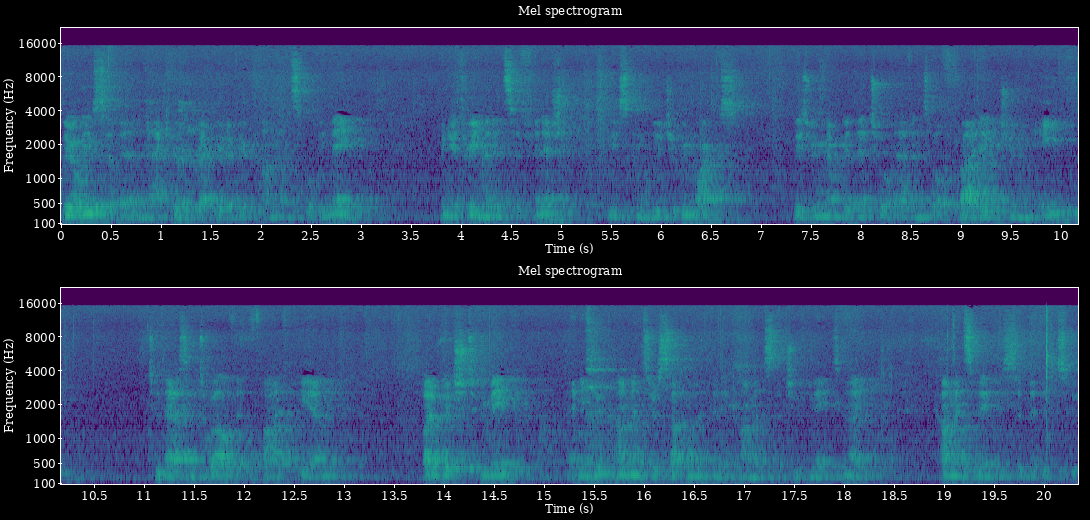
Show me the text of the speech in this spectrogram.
clearly so that an accurate record of your comments will be made. When your three minutes have finished, please conclude your remarks. Please remember that you will have until Friday, June 8th, 2012 at 5 p.m. by which to make any new comments or supplement any comments that you've made tonight. Comments may be submitted to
